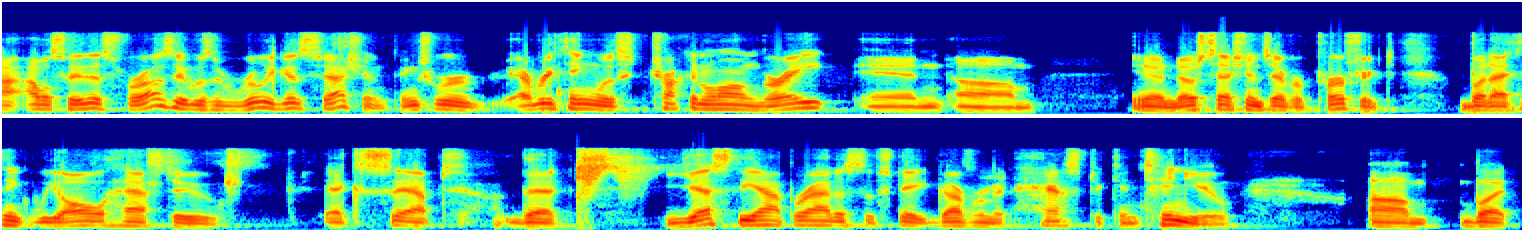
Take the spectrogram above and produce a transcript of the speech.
I will say this for us it was a really good session. Things were everything was trucking along great and um you know no session's ever perfect, but I think we all have to accept that yes, the apparatus of state government has to continue, Um, but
